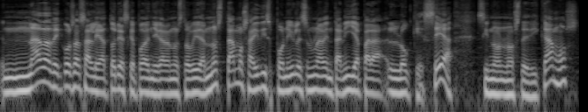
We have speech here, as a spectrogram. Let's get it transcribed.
nada de cosas aleatorias que puedan llegar a nuestra vida, no estamos ahí disponibles en una ventanilla para lo que sea, sino nos dedicamos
